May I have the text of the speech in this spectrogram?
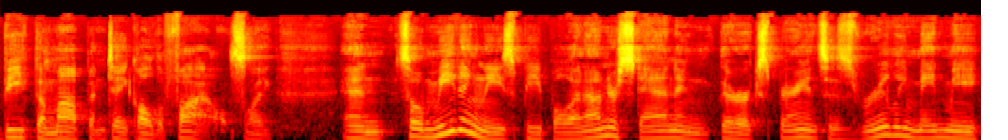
beat them up and take all the files. Like And so meeting these people and understanding their experiences really made me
